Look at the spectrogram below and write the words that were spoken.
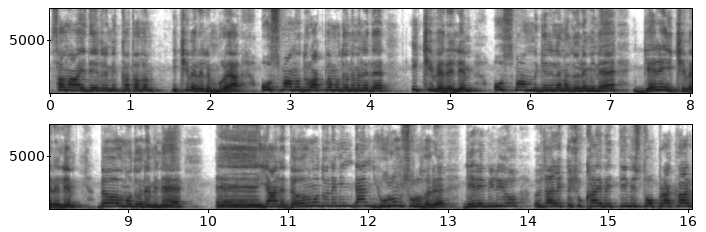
sanayi devrimi katalım. 2 verelim buraya. Osmanlı duraklama dönemine de 2 verelim. Osmanlı gerileme dönemine gene 2 verelim. Dağılma dönemine ee, yani dağılma döneminden yorum soruları gelebiliyor. Özellikle şu kaybettiğimiz topraklar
